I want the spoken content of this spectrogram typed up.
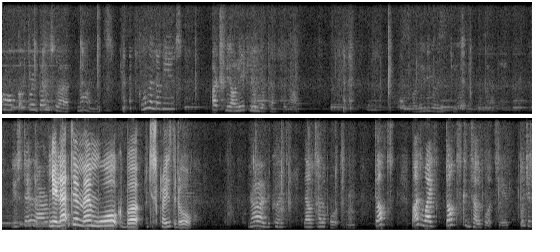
Oh, I've got three bones left. Nice. Come on doggies. Actually, I'll leave you in your pen for now. I'll leave you in, you in your pen. You stay there. You let them um, walk, but just close the door. No, because they'll teleport to me. Dogs, by the way, dogs can teleport to you, which is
